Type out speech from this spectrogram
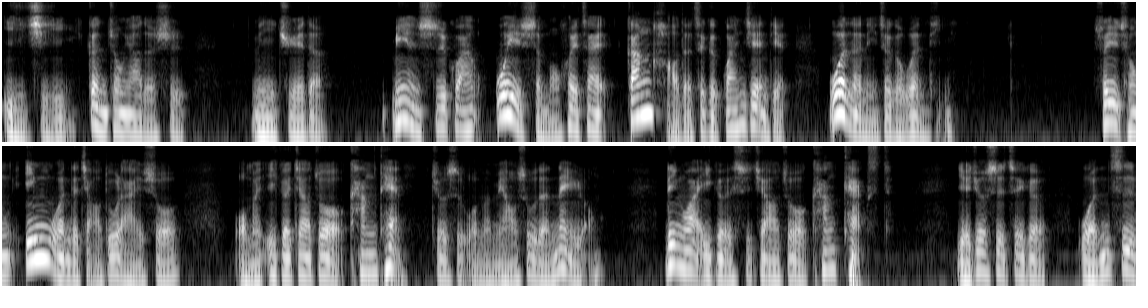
以及更重要的是，你觉得面试官为什么会在刚好的这个关键点问了你这个问题？所以从英文的角度来说，我们一个叫做 content，就是我们描述的内容；另外一个是叫做 context。也就是这个文字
